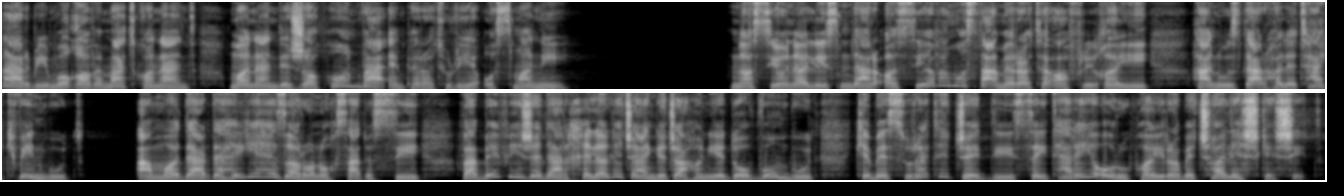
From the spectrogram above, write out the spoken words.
غربی مقاومت کنند مانند ژاپن و امپراتوری عثمانی ناسیونالیسم در آسیا و مستعمرات آفریقایی هنوز در حال تکوین بود اما در دهه 1930 و به ویژه در خلال جنگ جهانی دوم بود که به صورت جدی سیطره اروپایی را به چالش کشید.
